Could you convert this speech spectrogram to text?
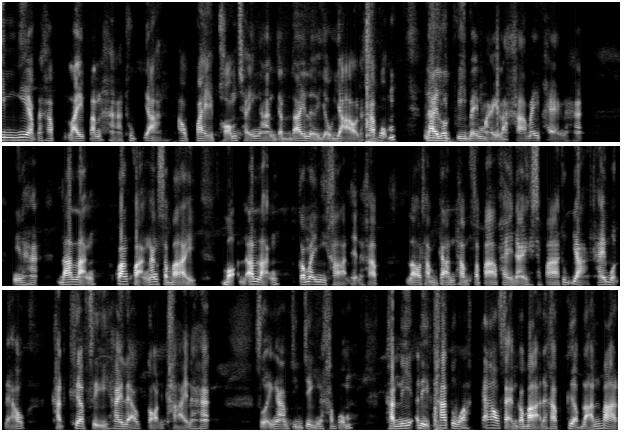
นิ่มเงียบนะครับไร้ปัญหาทุกอย่างเอาไปพร้อมใช้งานกันได้เลยยาวๆนะครับ ผมได้รถปีใหม่ๆ ราคาไม่แพงนะฮะนี่นะฮะด้านหลังกว้างขวางนั่งสบาย เบาะด้านหลังก็ไม่มีขาดเลยนะครับ เราทำการทำสปาภายในสปาทุกอย่างให้หมดแล้ว ขัดเคลือบสีให้แล้วก่อนขายนะฮะสวยงามจริง ๆ นะครับผมคันนี้อดีตค่าตัว 9 0 0แสนกว่าบาทนะครับ เกือบล้านบาท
